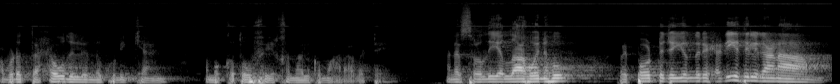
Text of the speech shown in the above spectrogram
അവിടുത്തെ ഹൗദിൽ നിന്ന് കുടിക്കാൻ നമുക്ക് തോഫീഖ് നൽകുമാറാവട്ടെ. അനസ്രലി അള്ളാഹുനഹു റിപ്പോർട്ട് ചെയ്യുന്നൊരു ഹദീസിൽ കാണാം.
